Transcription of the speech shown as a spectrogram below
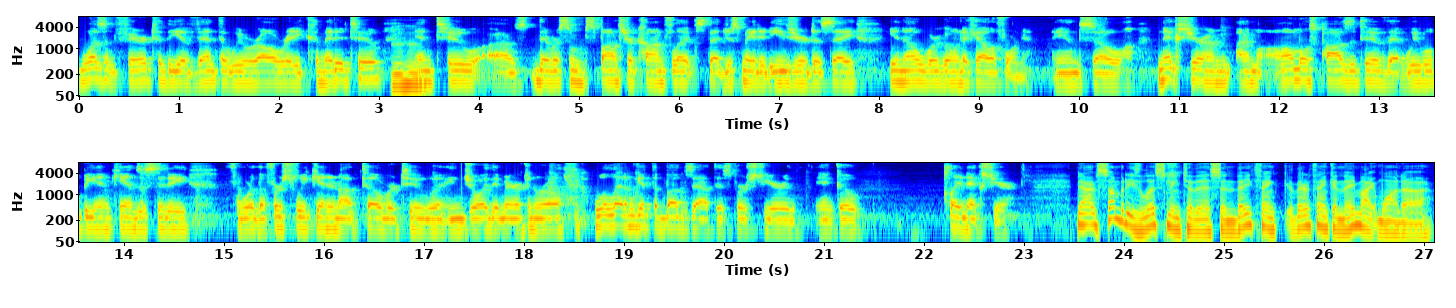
wasn't fair to the event that we were already committed to, mm-hmm. and two, uh, there were some sponsor conflicts that just made it easier to say, you know, we're going to California. And so next year, I'm I'm almost positive that we will be in Kansas City for the first weekend in October to enjoy the American Royal. We'll let them get the bugs out this first year and, and go play next year. Now, if somebody's listening to this and they think they're thinking they might want to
